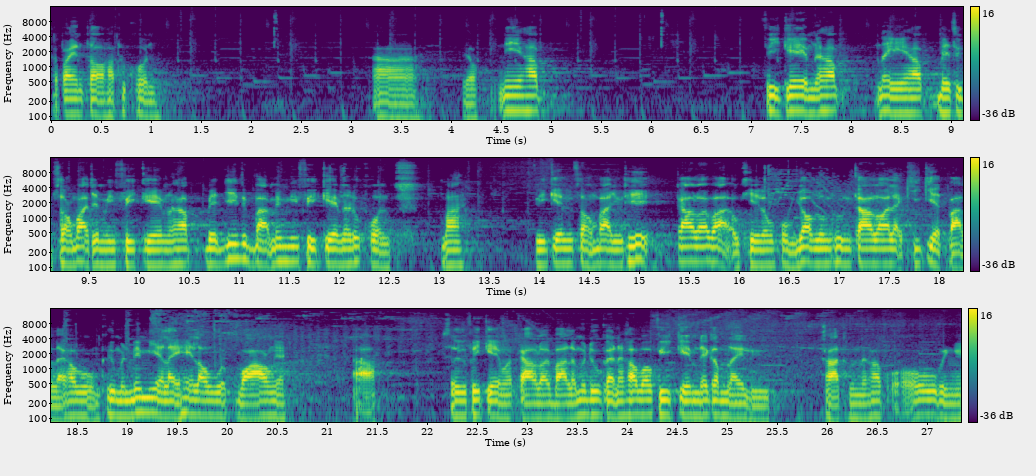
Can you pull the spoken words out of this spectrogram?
ก็ไปกันต่อครับทุกคนอ่าเดี๋ยวนี่ครับฟรีเกมนะครับนี่ครับเบสสิบสองบาทจะมีฟรีเกมนะครับเบสยี่สิบาทไม่มีฟรีเกมนะทุกคนมา ฟรีเกมสองบาทอยู่ที่ 900 บาท โอเคลงผมยอมลงทุน 900 แหละขี้เกียจปั่นแล้วครับผม คือมันไม่มีอะไรให้เราว้าวไงอ่าซื้อฟรีเกมมา 900 บาท แล้วมาดูกันนะครับ ว่าฟรีเกมได้กำไรหรือขาดทุนนะครับ โอ้เป็นไง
